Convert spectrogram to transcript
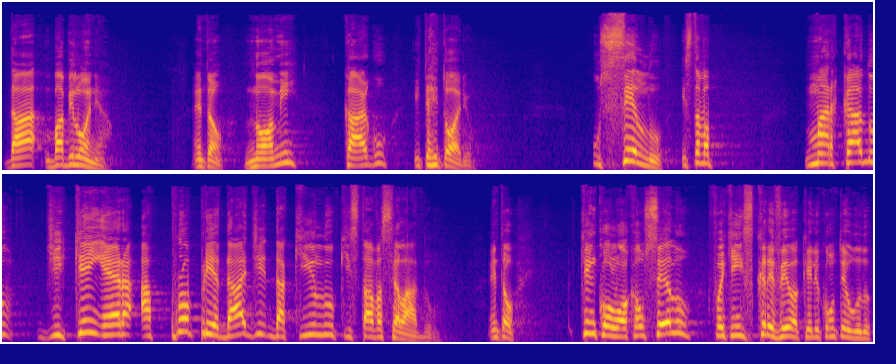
da Babilônia. Então, nome, cargo e território. O selo estava marcado de quem era a propriedade daquilo que estava selado. Então, quem coloca o selo foi quem escreveu aquele conteúdo,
